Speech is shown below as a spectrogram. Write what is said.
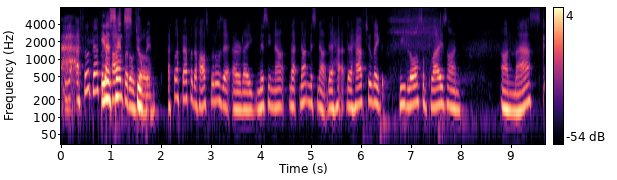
I feel bad for in the a sense, hospitals. stupid. Though. I feel bad for the hospitals that are like missing out. Not not missing out. They ha- they have to like be low on supplies on on mask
